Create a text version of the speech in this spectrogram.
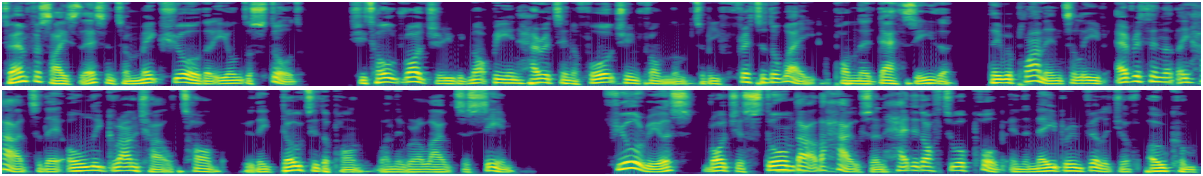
To emphasise this and to make sure that he understood, she told Roger he would not be inheriting a fortune from them to be frittered away upon their deaths either. They were planning to leave everything that they had to their only grandchild, Tom, who they doted upon when they were allowed to see him. Furious, Roger stormed out of the house and headed off to a pub in the neighbouring village of Oakham,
